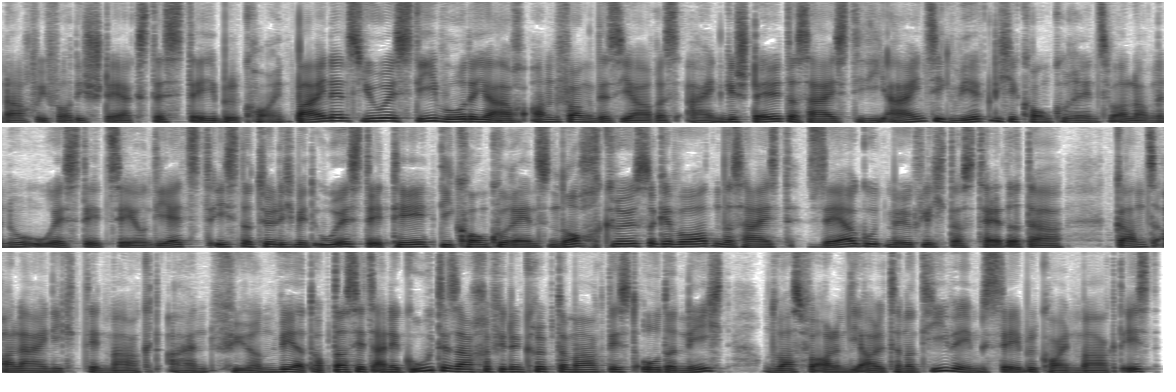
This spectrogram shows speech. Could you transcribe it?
nach wie vor die stärkste Stablecoin. Binance USD wurde ja auch Anfang des Jahres eingestellt, das heißt, die einzig wirkliche Konkurrenz war lange nur USDC und jetzt ist natürlich mit USDT die Konkurrenz noch größer geworden, das heißt, sehr gut möglich, dass Tether da ganz alleinig den Markt einführen wird. Ob das jetzt eine gute Sache für den Kryptomarkt ist oder nicht und was vor allem die Alternative im Stablecoin-Markt ist,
